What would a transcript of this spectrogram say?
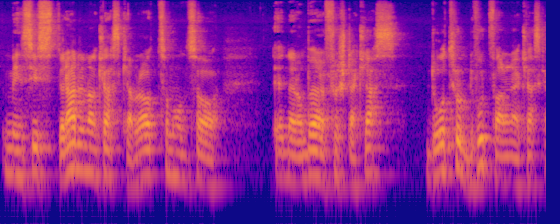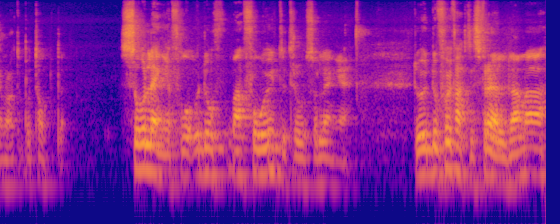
min syster hade någon klasskamrat som hon sa eh, när de började första klass. Då trodde fortfarande den här klasskamraten på tomten. Så länge får, då, man får ju inte tro så länge. Då, då får ju faktiskt föräldrarna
